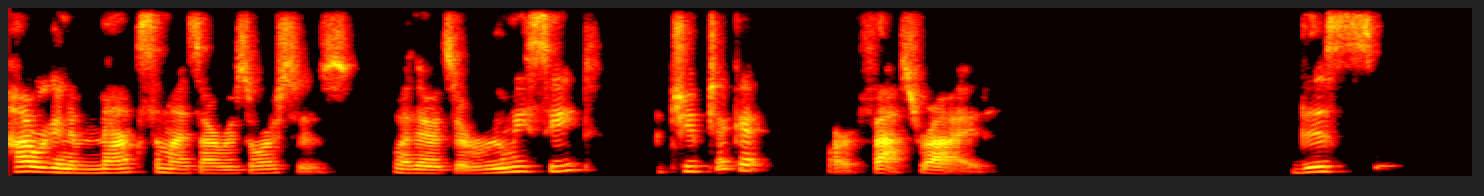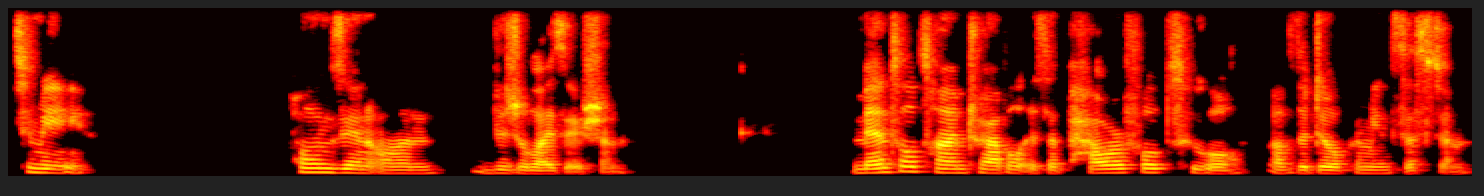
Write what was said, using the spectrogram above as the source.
how we're going to maximize our resources, whether it's a roomy seat, a cheap ticket, or a fast ride. This, to me, hones in on visualization. Mental time travel is a powerful tool of the dopamine system.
